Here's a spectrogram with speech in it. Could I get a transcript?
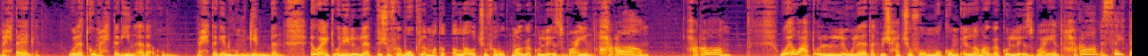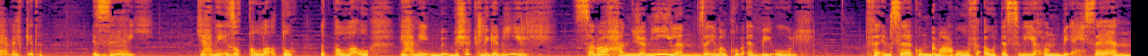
محتاجة. ولادكم محتاجين أبائهم محتاجينهم جدا. اوعي تقولي للولاد تشوف أبوك لما تتطلقوا تشوف أبوك مرة كل أسبوعين. حرام حرام. واوعى تقول لولادك مش هتشوفوا أمكم إلا مرة كل أسبوعين. حرام إزاي تعمل كده؟ إزاي؟ يعني إذا اتطلقتوا اتطلقوا يعني بشكل جميل صراحا جميلا زي ما القرآن بيقول. فإمساك بمعروف أو تسريح بإحسان.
